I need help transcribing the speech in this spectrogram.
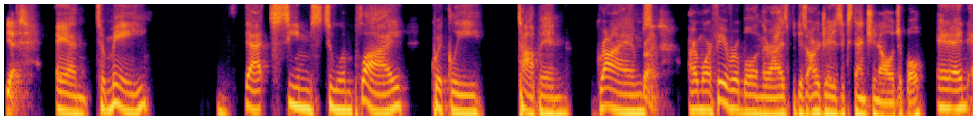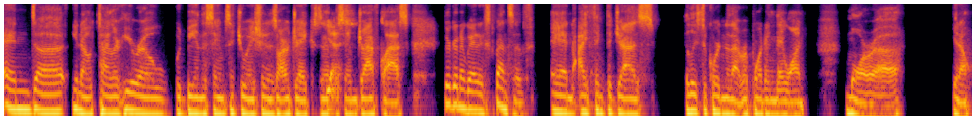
Yes. And to me, that seems to imply Quickley, Toppin, Grimes are more favorable in their eyes because RJ is extension eligible, and and uh, you know Tyler Herro would be in the same situation as RJ because they're yes. the same draft class. They're going to get expensive, and I think the Jazz, at least according to that reporting, they want more. Uh, you know,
